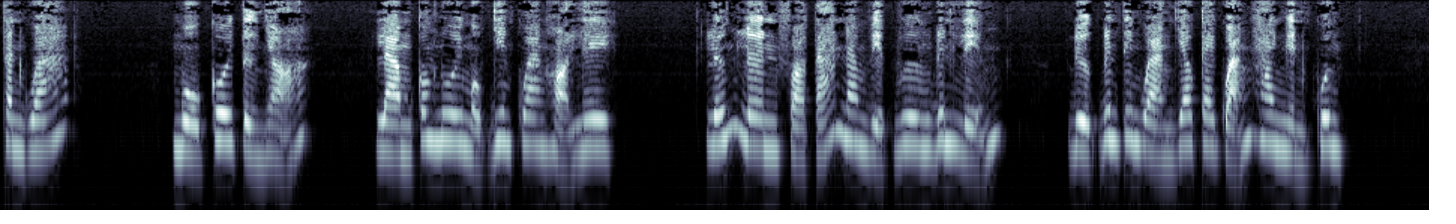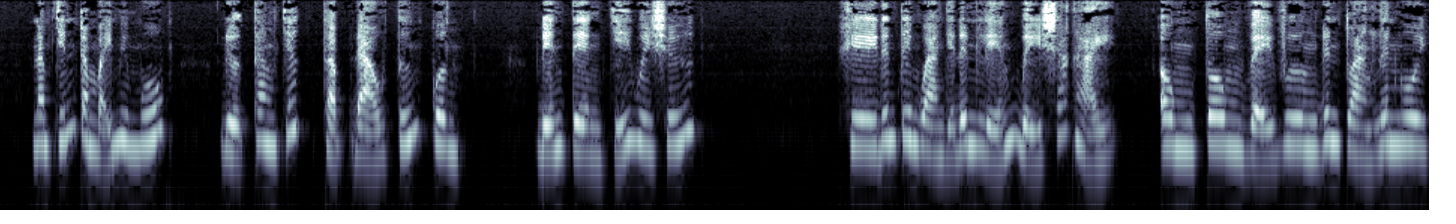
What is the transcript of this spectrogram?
Thanh Hóa. Mồ côi từ nhỏ Làm con nuôi một viên quan họ Lê. Lớn lên phò tá Nam Việt Vương Đinh Liễn. Được Đinh Tiên Hoàng giao cai quản 2.000 quân. Năm 971 Được thăng chức thập đạo tướng quân Điện tiền chỉ huy sứ. Khi Đinh Tiên Hoàng và Đinh Liễn bị sát hại Ông tôn vệ vương Đinh Toàn lên ngôi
